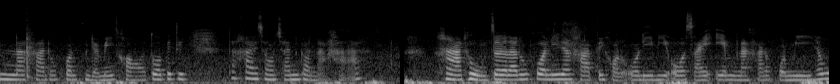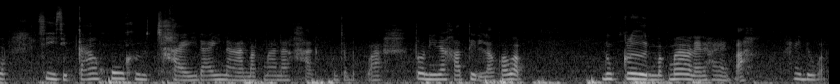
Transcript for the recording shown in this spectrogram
M นะคะ ทุกคนเดี๋ยวมีขอตัวไปติดตะข่ายสองชั้นก่อนนะคะหาถุงเจอแล้วทุกคนนี่นะคะ เป็นของ ODBO ไซส์ M นะคะ ทุกคนมีทั้งหมด 49 คู่คือใช้ได้นานมากๆนะคะ ทุกคนจะบอกว่าตัวนี้นะคะ ติดแล้วก็แบบดูกลืนมากๆเลยนะคะเห็นปะให้ดูแบบ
